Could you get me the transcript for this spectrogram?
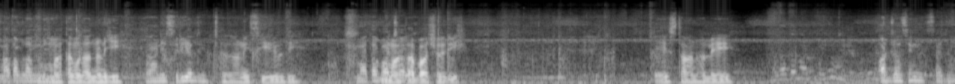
ਮਾਤਾ ਮਦਾਨਣ ਜੀ। ਮਾਤਾ ਮਦਾਨਣ ਜੀ। ਰਾਣੀ ਸੀਰੀਅਲ ਜੀ। ਰਾਣੀ ਸੀਰੀਅਲ ਜੀ। ਮਾਤਾ ਬਾਦਸ਼ਾਹ। ਮਾਤਾ ਬਾਦਸ਼ਾਹ ਜੀ। ਇਹ ਸਥਾਨ ਹਲੇ ਅਰਜਨ ਸਿੰਘ ਸਰਜਨ।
